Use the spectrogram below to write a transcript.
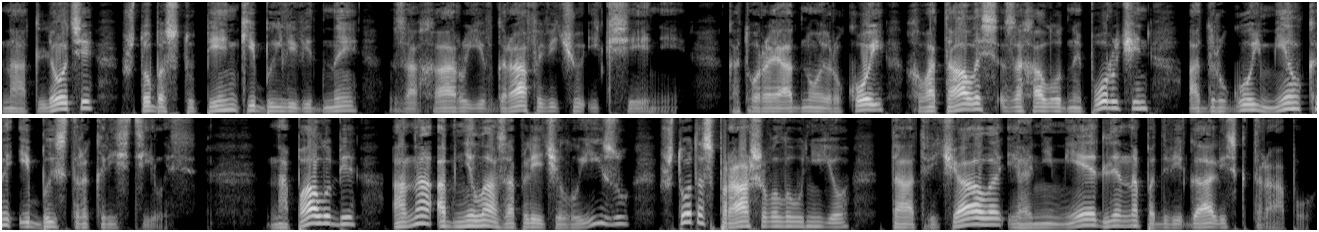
на отлете, чтобы ступеньки были видны Захару Евграфовичу и Ксении, которая одной рукой хваталась за холодный поручень, а другой мелко и быстро крестилась. На палубе она обняла за плечи Луизу, что-то спрашивала у нее, та отвечала, и они медленно подвигались к трапу.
